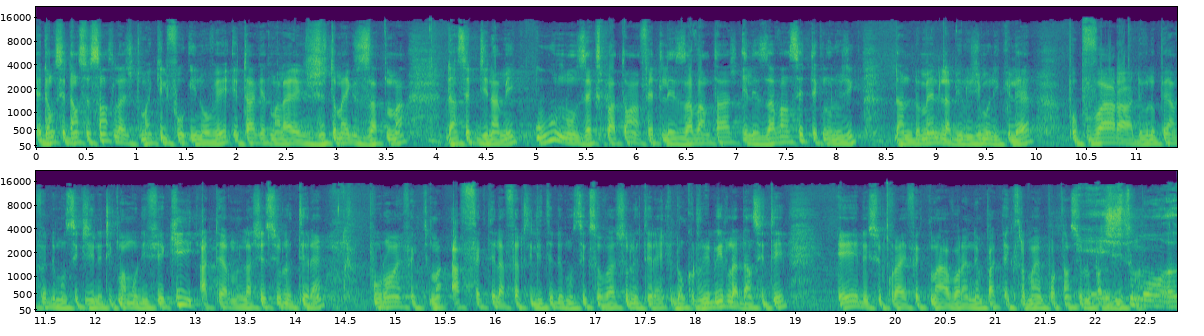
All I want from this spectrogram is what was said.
Et donc c'est dans ce sens-là justement qu'il faut innover. Et Target Malaria est justement exactement dans cette dynamique où nous exploitons en fait les avantages et les avancées technologiques dans le domaine de la biologie moléculaire pour pouvoir euh, développer en fait des moustiques génétiquement modifiés qui, à terme, lâchés sur le terrain, pourront effectivement affecter la fertilité des moustiques sauvages sur le terrain et donc réduire la densité et de surcroît effectivement avoir un impact extrêmement important sur le paludisme. Justement, euh,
